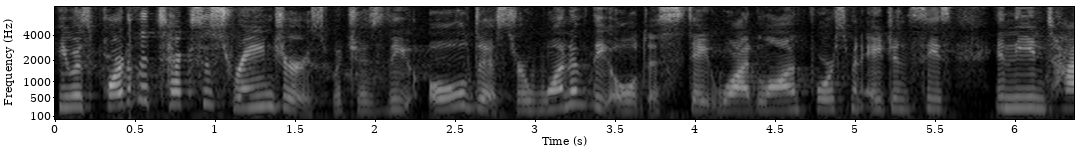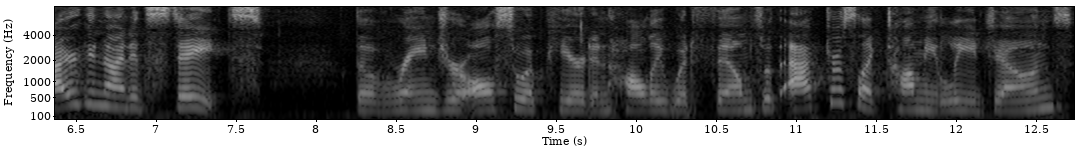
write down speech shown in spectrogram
He was part of the Texas Rangers, which is the oldest or one of the oldest statewide law enforcement agencies in the entire United States. The Ranger also appeared in Hollywood films with actors like Tommy Lee Jones.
